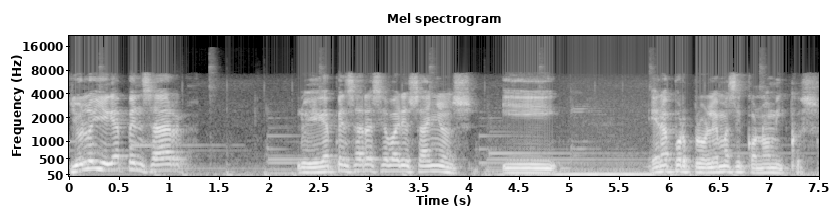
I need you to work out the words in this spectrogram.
Yo lo llegué a pensar lo llegué a pensar hace varios años y era por problemas económicos.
